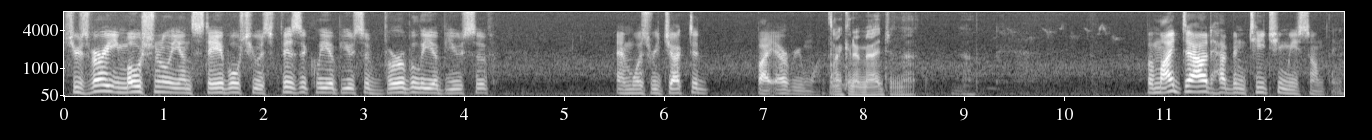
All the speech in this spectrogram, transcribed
She was very emotionally unstable, she was physically abusive, verbally abusive, and was rejected by everyone. I can imagine that. But my dad had been teaching me something.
